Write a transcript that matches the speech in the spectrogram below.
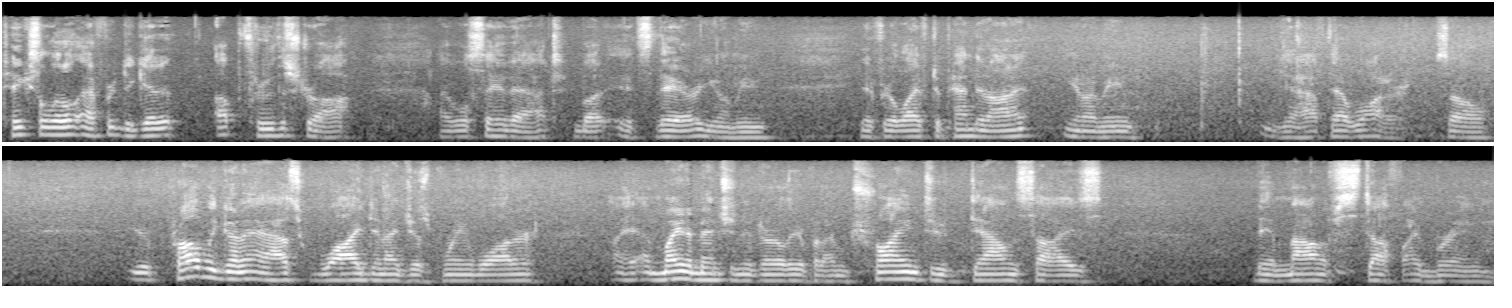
Takes a little effort to get it up through the straw. I will say that, but it's there, you know, I mean, if your life depended on it, you know, I mean, you have to have water. So, you're probably going to ask, why didn't I just bring water? I, I might have mentioned it earlier, but I'm trying to downsize the amount of stuff I bring.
